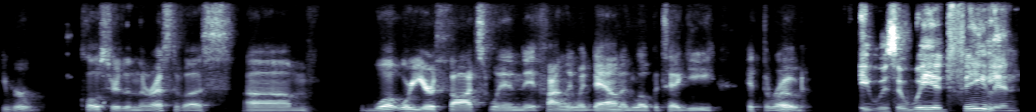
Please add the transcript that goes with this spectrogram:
you were closer than the rest of us. Um, what were your thoughts when it finally went down and Lopetegui hit the road? It was a weird feeling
